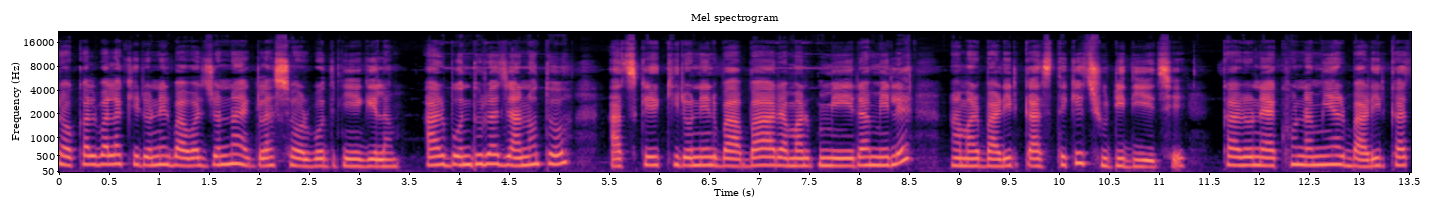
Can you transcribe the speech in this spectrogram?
সকালবেলা কিরণের বাবার জন্য এক গ্লাস শরবত নিয়ে গেলাম। আর বন্ধুরা, জানো তো আজকে কিরণের বাবা আর আমার মেয়েরা মিলে আমার বাড়ির কাজ থেকে ছুটি দিয়েছে। কারণ এখন আমি আর বাড়ির কাজ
